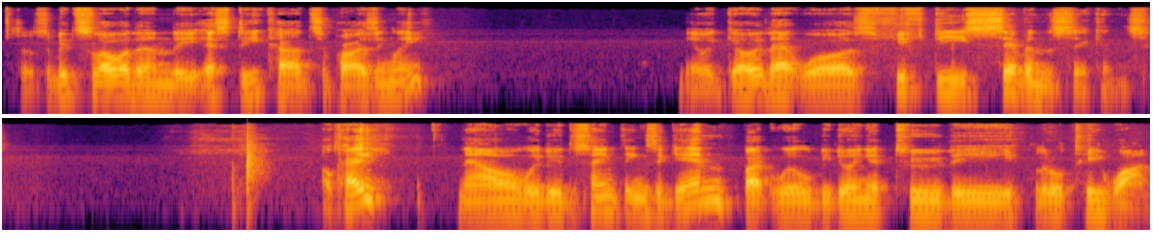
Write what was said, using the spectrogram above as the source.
So it's a bit slower than the SD card, surprisingly. There we go, that was 57 seconds. Okay, now we do the same things again, but we'll be doing it to the little T1.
